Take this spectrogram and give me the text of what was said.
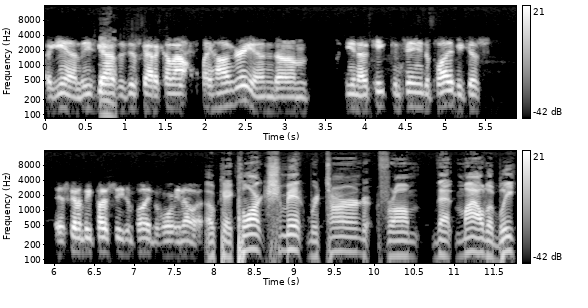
again, these guys yeah. have just got to come out and play hungry, and um, you know, keep continuing to play because it's going to be postseason play before you know it. Okay, Clark Schmidt returned from that mild oblique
